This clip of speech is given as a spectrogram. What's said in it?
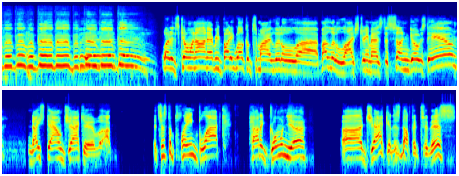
boo, boo, boo, boo, boo, boo, boo, boo. What is going on, everybody? Welcome to my little uh, my little live stream as the sun goes down. Nice down jacket. Uh, It's just a plain black Patagonia uh, jacket. There's nothing to this.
